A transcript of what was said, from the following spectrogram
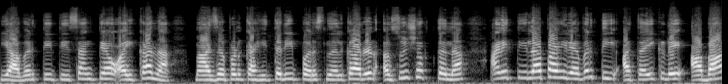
यावरती ती सांगते अहो ऐका ना माझं पण काहीतरी पर्सनल कारण असू शकतं ना? आणि तिला पाहिल्यावरती आता इकडे आबा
